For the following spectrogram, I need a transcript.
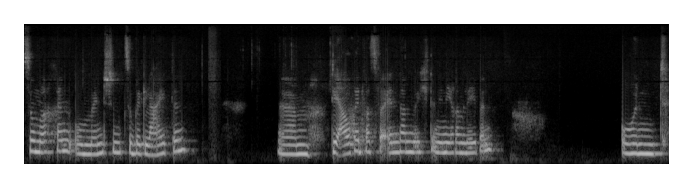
zu machen, um Menschen zu begleiten, ähm, die auch etwas verändern möchten in ihrem Leben. Und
